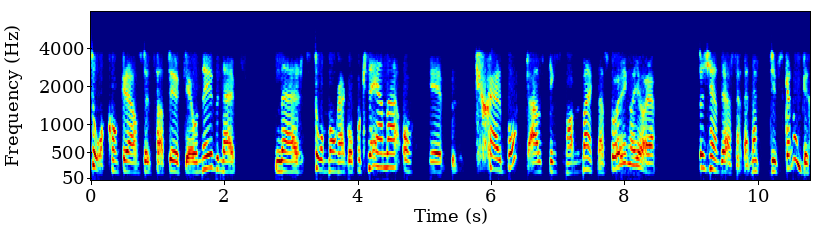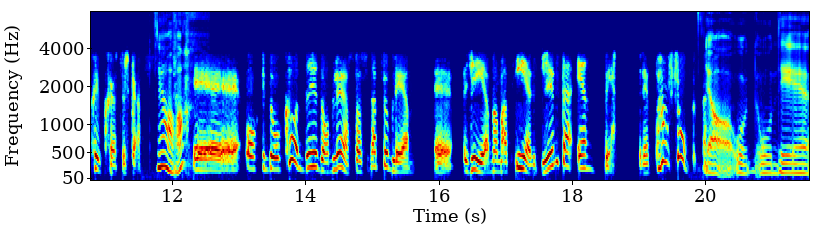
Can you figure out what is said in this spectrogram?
så konkurrensutsatt yrke och nu när, när så många går på knäna och eh, skär bort allting som har med marknadsföring att göra så kände jag att men du ska nog bli sjuksköterska. Ja. Eh, och då kunde ju de lösa sina problem eh, genom att erbjuda en bättre pension. Ja, och, och det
